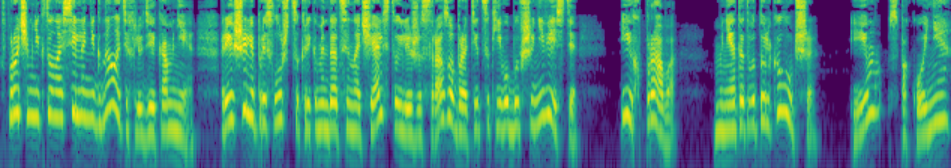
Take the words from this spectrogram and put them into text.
Впрочем, никто насильно не гнал этих людей ко мне. Решили прислушаться к рекомендации начальства или же сразу обратиться к его бывшей невесте. Их право. Мне от этого только лучше. Им спокойнее.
